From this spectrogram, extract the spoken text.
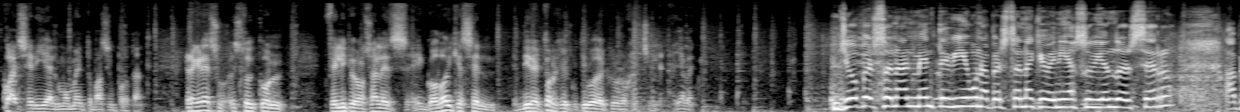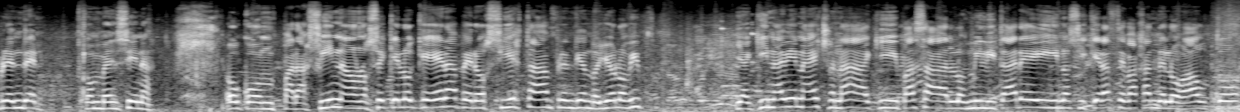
cuál sería el momento más importante? Regreso, estoy con Felipe González eh, Godoy, que es el director ejecutivo de Cruz Roja Chilena. Ya ven. Yo personalmente vi a una persona que venía subiendo el cerro a prender con benzina o con parafina o no sé qué lo que era, pero sí estaban prendiendo, yo lo vi. Y aquí nadie ha hecho nada, aquí pasan los militares y no siquiera se bajan de los autos.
